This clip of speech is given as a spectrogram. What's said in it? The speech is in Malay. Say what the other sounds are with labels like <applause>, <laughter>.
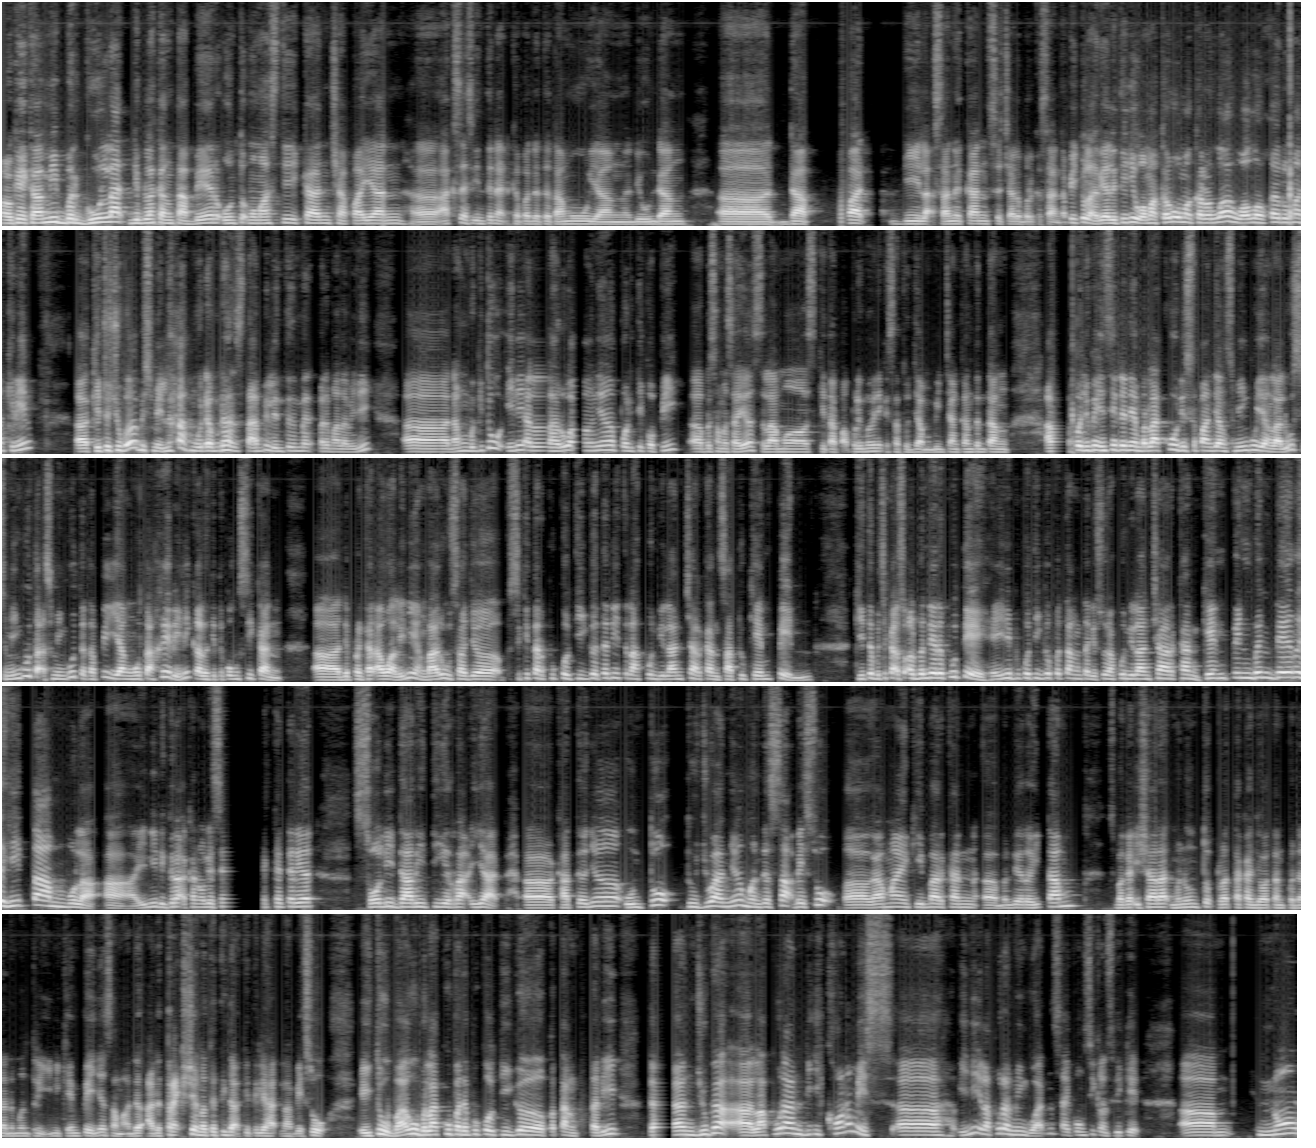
Okey, kami bergulat di belakang tabir untuk memastikan capaian uh, akses internet kepada tetamu yang diundang uh, dapat dilaksanakan secara berkesan. Tapi itulah realitinya wa makaru wa makarallah wallahu khairul makirin. Uh, kita cuba bismillah <laughs> mudah-mudahan stabil internet pada malam ini. Uh, namun begitu ini adalah ruangnya Politikopi uh, bersama saya selama sekitar 45 minit ke 1 jam membincangkan tentang apa juga insiden yang berlaku di sepanjang seminggu yang lalu, seminggu tak seminggu tetapi yang mutakhir ini kalau kita kongsikan uh, di peringkat awal ini yang baru saja sekitar pukul 3 tadi telah pun dilancarkan satu kempen kita bercakap soal bendera putih. Ini pukul 3 petang tadi sudah pun dilancarkan kempen bendera hitam pula. Ah, ini digerakkan oleh Sekretariat Solidariti Rakyat. Uh, katanya untuk tujuannya mendesak besok uh, ramai kibarkan uh, bendera hitam sebagai isyarat menuntut peletakan jawatan Perdana Menteri. Ini kempennya sama ada ada traction atau tidak kita lihatlah besok. Itu baru berlaku pada pukul 3 petang tadi dan juga uh, laporan di Economist. Uh, ini laporan mingguan saya kongsikan sedikit. Um,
